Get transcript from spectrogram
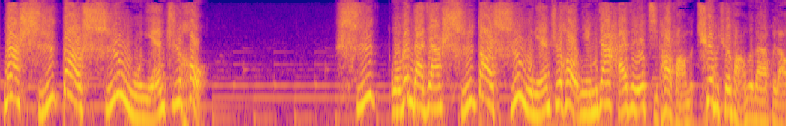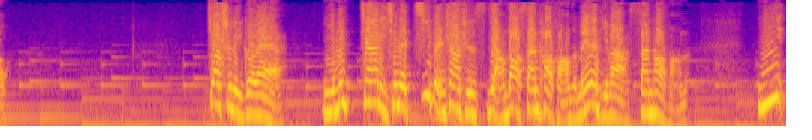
那十到十五年之后。十，我问大家，十到十五年之后，你们家孩子有几套房子？缺不缺房子？大家回答我。教室里各位，你们家里现在基本上是两到三套房子，没问题吧？三套房子，你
